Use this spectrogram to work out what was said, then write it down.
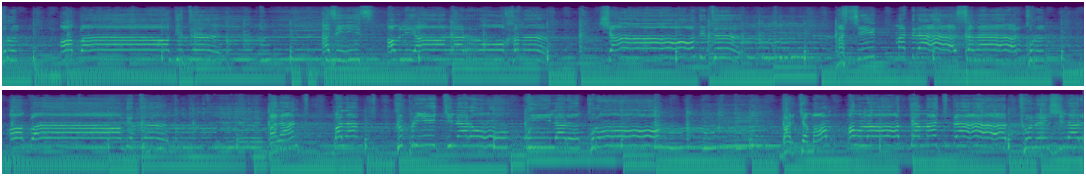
qurib obod etib. Aziz avliyolar ruhini shod etib. Masjid madrasalar qurib obod etib. Baland baland ko'priklaru uylar qurib. Barkamol avlod kollejlar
